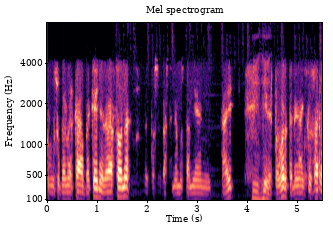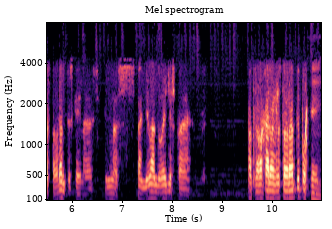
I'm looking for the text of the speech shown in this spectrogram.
algún supermercado pequeño de la zona, pues las tenemos también ahí. Y después, bueno, también incluso hay restaurantes que las, que las están llevando ellos para trabajar al restaurante porque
